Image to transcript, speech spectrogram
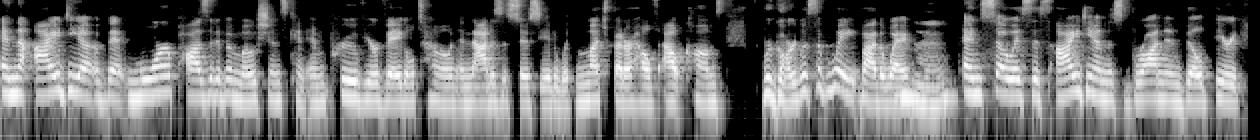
And the idea of that more positive emotions can improve your vagal tone, and that is associated with much better health outcomes, regardless of weight, by the way. Mm-hmm. And so it's this idea and this broaden and build theory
